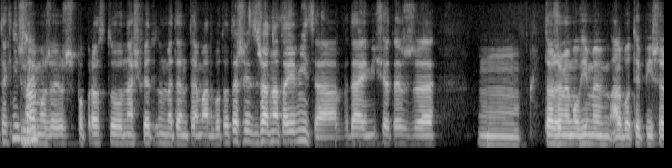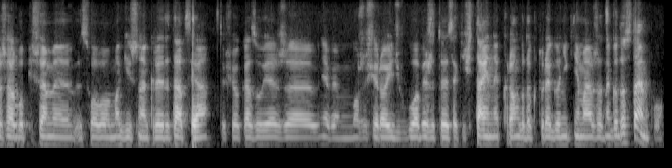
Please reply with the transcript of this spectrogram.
technicznej No. może już po prostu naświetlmy ten temat, bo to też jest żadna tajemnica. Wydaje mi się też, że mm, to, że my mówimy, albo ty piszesz, albo piszemy słowo magiczna akredytacja, to się okazuje, że nie wiem, może się roić w głowie, że to jest jakiś tajny krąg, do którego nikt nie ma żadnego dostępu.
